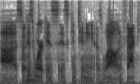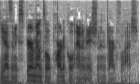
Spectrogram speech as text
Uh, so his work is, is continuing as well. In fact, he has an experimental particle animation in Dart Flash.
